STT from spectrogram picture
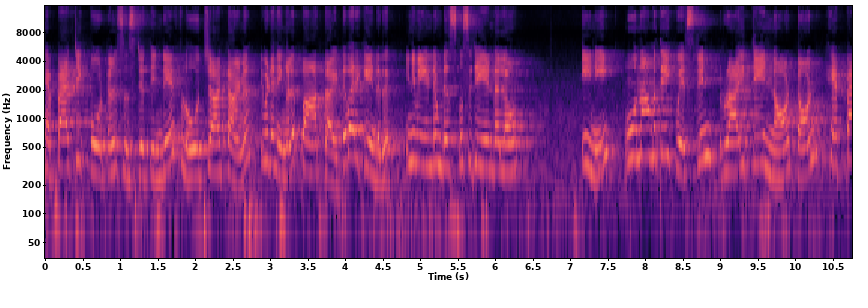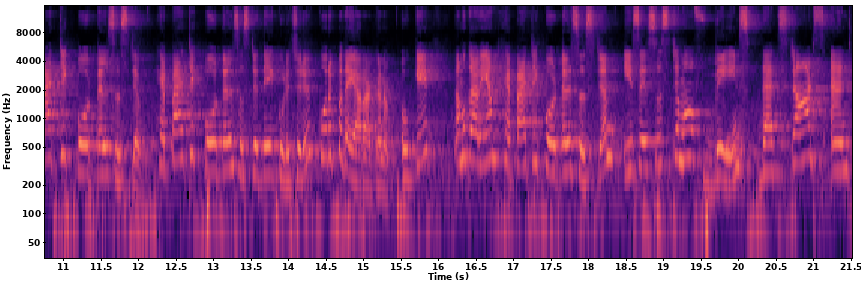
ഹെപ്പാറ്റിക് പോർട്ടൽ സിസ്റ്റത്തിന്റെ ഫ്ലോ ചാർട്ടാണ് ഇവിടെ നിങ്ങൾ പാത്തായിട്ട് വരയ്ക്കേണ്ടത്. ഇനി വീണ്ടും ഡിസ്കസ് ചെയ്യേണ്ടല്ലോ. ഇനി മൂന്നാമത്തെ question write a note on hepatic portal system hepatic portal സിസ്റ്റത്തെ കുറിച്ചൊരു കുറിപ്പ് തയ്യാറാക്കണം ഓക്കെ നമുക്കറിയാം hepatic portal system is a system of veins that starts and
